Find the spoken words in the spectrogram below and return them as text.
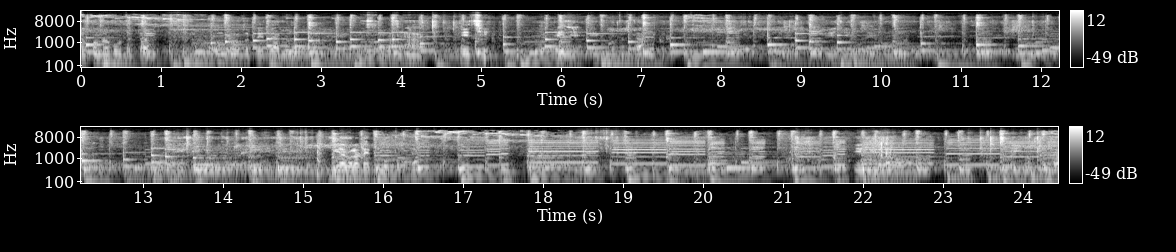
হোক, আমরা কবুতরটা কোন কবুতরটা এটা এখন হ্যাঁ পেয়েছি। এই যে এই কবুতরটা। জিরা গলা টাইপের কবুতরটা এই যে এটা, এই কবুতরটা।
